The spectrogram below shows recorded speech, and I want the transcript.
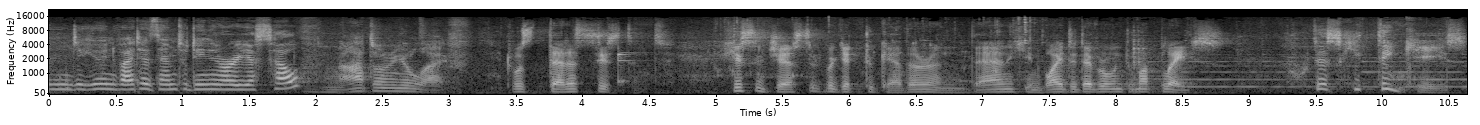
And you invited them to dinner yourself? Not on your life. It was that assistant. He suggested we get together and then he invited everyone to my place. Who does he think he is?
